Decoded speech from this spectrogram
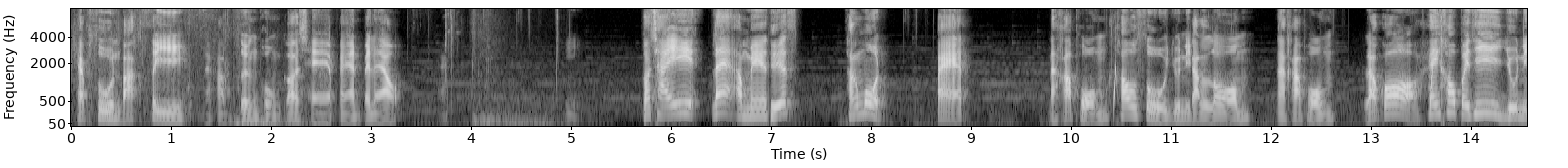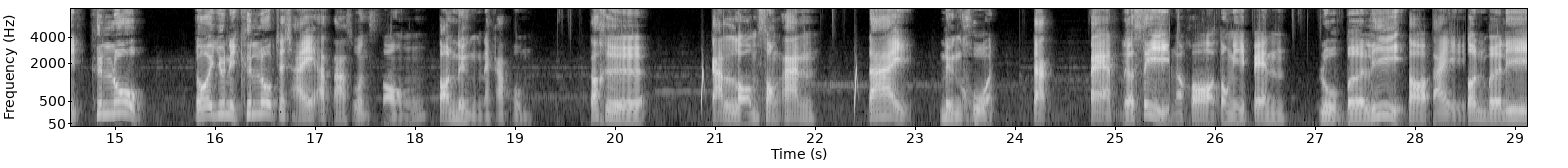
แคปซูลบัคซีนะครับ ซึ่งผมก็แชร์แปลนไปแล้ว ก็ใช้แร่อเมทิสทั้งหมด 8 นะครับผมเข้าสู่ยูนิตกันหลอมนะครับผมแล้วก็ให้เข้าไปที่ยูนิตขึ้นรูป โดยยูนิตขึ้นรูปจะใช้อัตราส่วน 2 ต่อ 1 นะครับผม ก็คือการหลอม 2 อันได้ 1 ขวดจาก 8 เหลือ 4 แล้วก็ตรงนี้เป็น ลูปเบอร์รี่ก็ใส่ต้นเบอร์รี่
